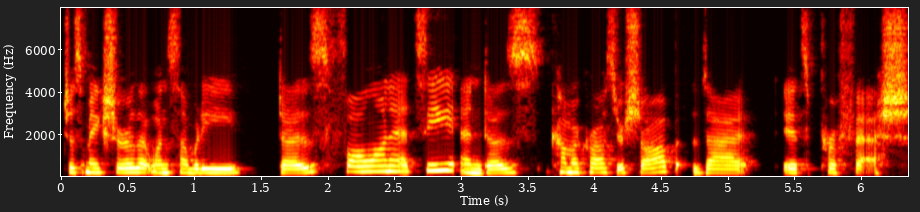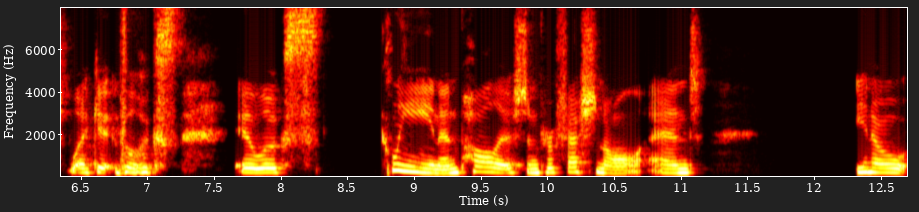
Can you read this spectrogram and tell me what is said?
Just make sure that when somebody does fall on etsy and does come across your shop that it's profesh. Like it looks it looks clean and polished and professional. And you know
